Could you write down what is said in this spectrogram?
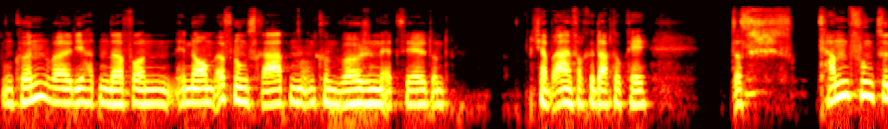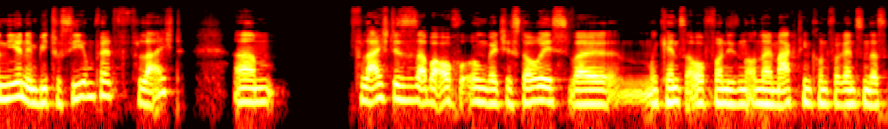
und können, weil die hatten davon enormen Öffnungsraten und Conversion erzählt und ich habe einfach gedacht, okay, das kann funktionieren im B2C-Umfeld vielleicht, ähm, Vielleicht ist es aber auch irgendwelche Stories, weil man kennt es auch von diesen Online-Marketing-Konferenzen, dass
